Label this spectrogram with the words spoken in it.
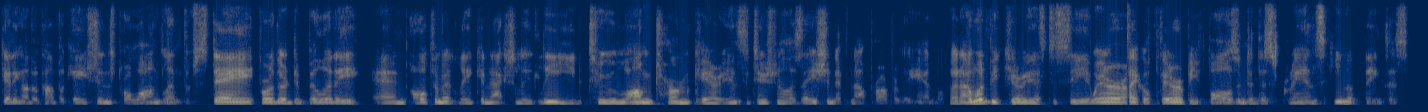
getting other complications, prolonged length of stay, further debility, and ultimately can actually lead to long term care institutionalization if not properly handled. But I would be curious to see where psychotherapy falls into this grand scheme of things as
